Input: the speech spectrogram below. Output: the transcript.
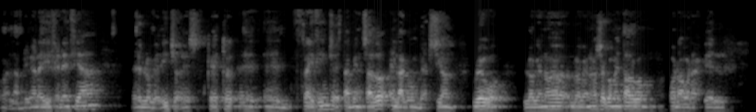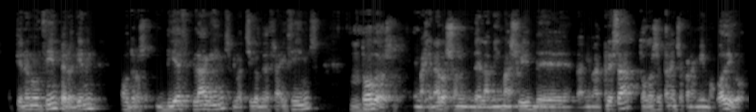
Bueno, la primera diferencia es lo que he dicho, es que esto, el, el ThriveThemes está pensado en la conversión. Luego, lo que no, lo que no os he comentado por ahora, que el, tienen un theme, pero tienen otros 10 plugins, los chicos de Thrive Themes, uh -huh. todos, imaginaros, son de la misma suite de la misma empresa, todos están hechos con el mismo código.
